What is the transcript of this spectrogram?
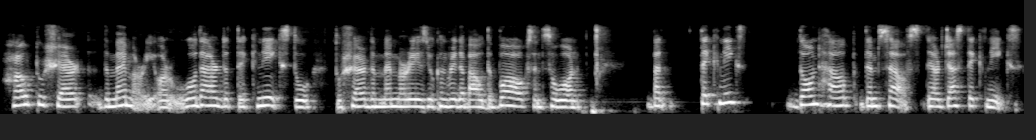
how to share the memory or what are the techniques to to share the memories. You can read about the books and so on. But techniques don't help themselves. They are just techniques.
